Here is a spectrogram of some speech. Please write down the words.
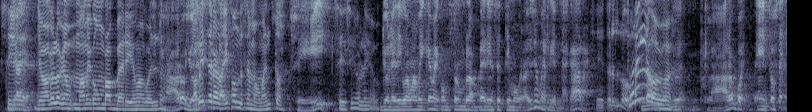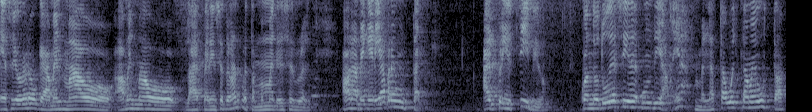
Sí, Ya, yo, me acuerdo que mami con un Blackberry, yo me acuerdo. Claro, yo Papi, le- ese era el iPhone de ese momento. Sí. Sí, sí, obligado. Yo le digo a mami que me compre un Blackberry en séptimo grado y se me ríe en la cara. Sí, tú eres loco. ¿Tú eres loco? Claro, pues entonces eso yo creo que ha mermado, ha mermado las experiencias de delante, pues están más metidos en el celular. Ahora te quería preguntar, al principio, cuando tú decides un día, mira, en verdad esta vuelta me gusta,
